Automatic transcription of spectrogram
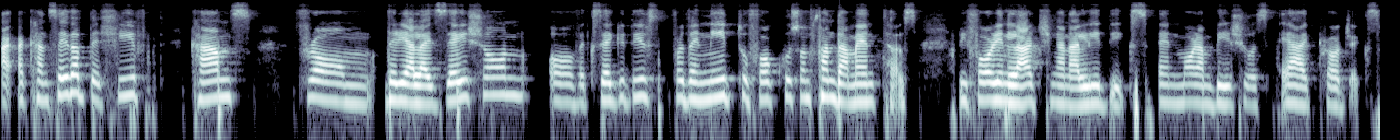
I, I can say that the shift comes from the realization of executives for the need to focus on fundamentals before enlarging analytics and more ambitious AI projects.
